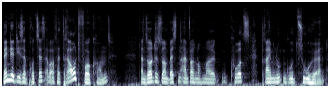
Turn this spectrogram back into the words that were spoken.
Wenn dir dieser Prozess aber vertraut vorkommt, dann solltest du am besten einfach nochmal kurz drei Minuten gut zuhören.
